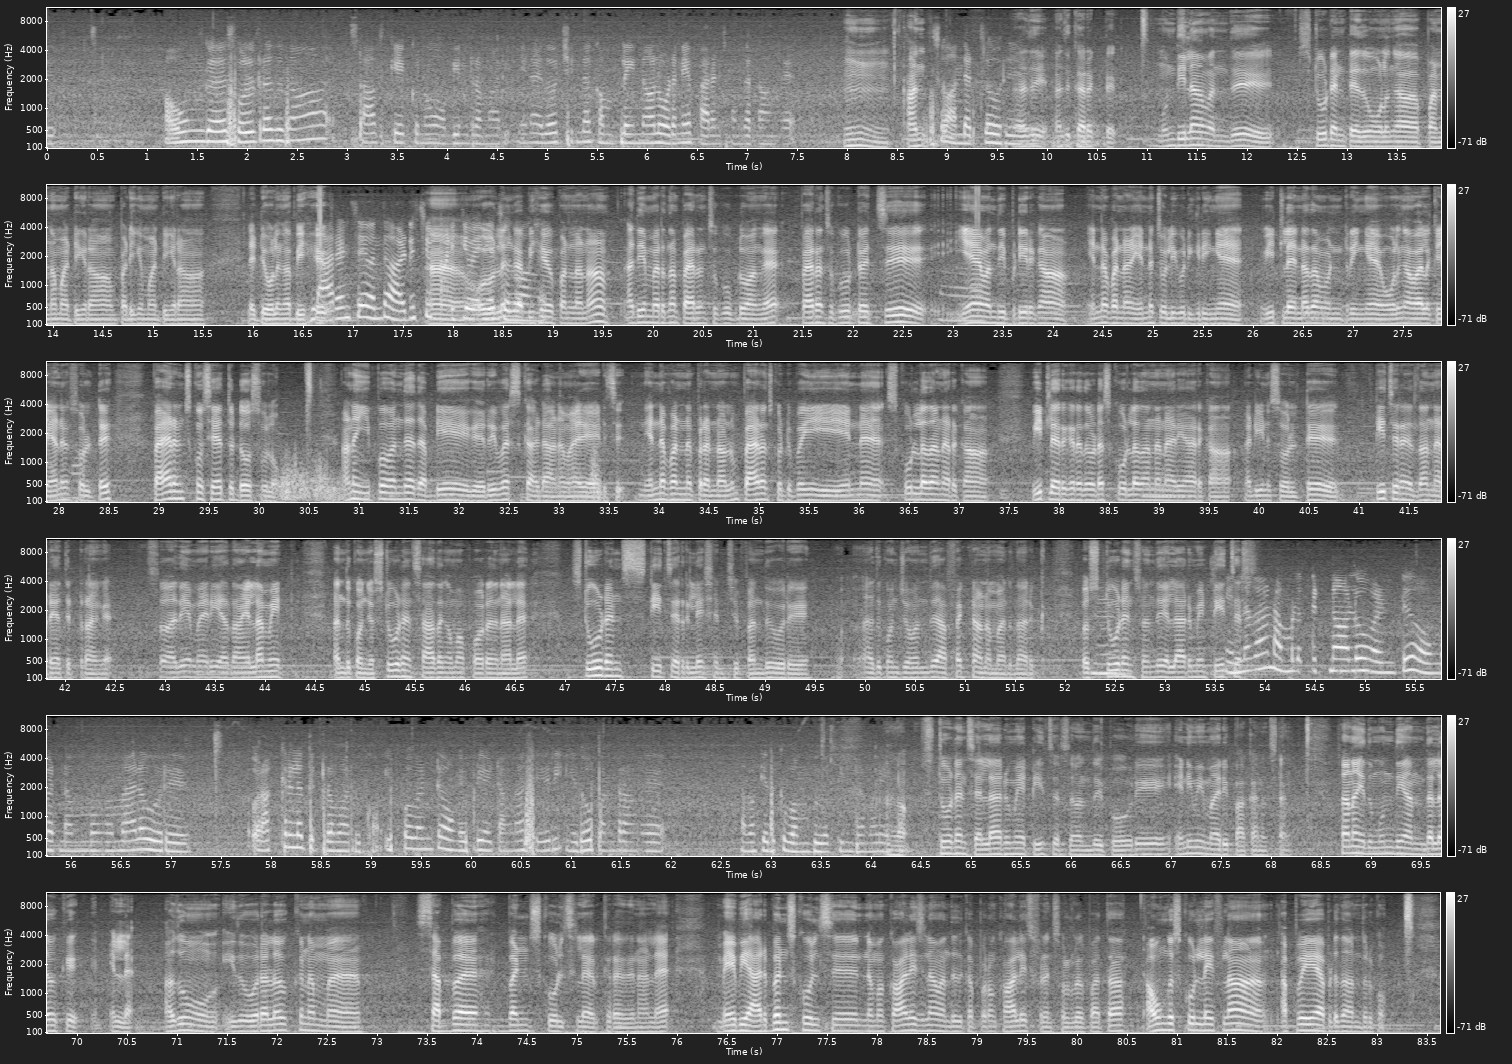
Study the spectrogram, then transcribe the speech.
அவங்க சொல்கிறது தான் ஸ்டாஃப் கேட்கணும் அப்படின்ற மாதிரி. ஏன்னா ஏதோ சின்ன கம்ப்ளைண்ட்னாலும் உடனே பேரண்ட்ஸ் வந்துடுறாங்க. ஸோ அந்த இடத்துல ஒரு அது அது கரெக்டு முந்திலாம் வந்து ஸ்டூடெண்ட் எதுவும் ஒழுங்காக பண்ண மாட்டேங்கிறான் படிக்க மாட்டேங்கிறான் இல்லாட்டி ஒழுங்காக பிஹேவ் பேரண்ட்ஸே வந்து அடிச்சு ஒழுங்காக பிஹேவ் பண்ணலன்னா அதே மாதிரி தான் பேரண்ட்ஸை கூப்பிடுவாங்க. பேரண்ட்ஸை கூப்பிட்டு வச்சு ஏன் வந்து இப்படி இருக்கான்? என்ன பண்ண என்ன சொல்லி கொடுக்குறீங்க? வீட்டில் என்ன தான் பண்ணுறீங்க ஒழுங்காக வளர்க்கலையான்னு சொல்லிட்டு பேரண்ட்ஸ்க்கும் சேர்த்து டோஸ் விழும். ஆனால் இப்போ வந்து அது அப்படியே ரிவர்ஸ் கார்டு ஆன மாதிரி ஆயிடுச்சு. என்ன பண்ண பிறனாலும் பேரண்ட்ஸ் கூட்டி போய் என்ன ஸ்கூலில் தானே இருக்கான்? வீட்டில் இருக்கிறத விட ஸ்கூலில் தானே நிறையா இருக்கான்? அப்படின்னு சொல்லிட்டு டீச்சரை தான் நிறையா திட்டுறாங்க. ஸோ அதே மாதிரி அதான் எல்லாமே வந்து கொஞ்சம் ஸ்டூடெண்ட்ஸ் சாதகமாக போகிறதுனால ஸ்டூடெண்ட்ஸ் டீச்சர் ரிலேஷன்ஷிப் வந்து ஒரு அது கொஞ்சம் வந்து அஃபெக்ட் ஆன மாதிரி தான் இருக்குது இப்போ ஸ்டூடெண்ட்ஸ் வந்து எல்லாருமே என்னதான் நம்மளை திட்டினாலும் வந்துட்டு அவங்க நம்ம மேல ஒரு ஒரு அக்கறையில் திட்டுற மாதிரி இருக்கும். இப்போ வந்துட்டு அவங்க எப்படி ஆயிட்டாங்கன்னா சரி ஏதோ பண்றாங்க. நமக்கு எதுக்கு வம்பு அப்படின்ற மாதிரி. அதான். ஸ்டூடெண்ட்ஸ் எல்லாருமே டீச்சர்ஸை வந்து இப்போ ஒரு எனிமி மாதிரி பார்க்க ஆரம்பிச்சிட்டாங்க. ஆனால் இது முந்தி அந்த அளவுக்கு இல்லை. அதுவும் இது ஓரளவுக்கு நம்ம சப்பர்பன் ஸ்கூல்ஸில் இருக்கிறதுனால மேபி அர்பன் ஸ்கூல்ஸு நம்ம காலேஜ்லாம் வந்ததுக்கப்புறம் காலேஜ் ஃப்ரெண்ட்ஸ் சொல்கிறத பார்த்தா அவங்க ஸ்கூல் லைஃப்லாம் அப்போயே அப்படி தான் இருந்திருக்கும்.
